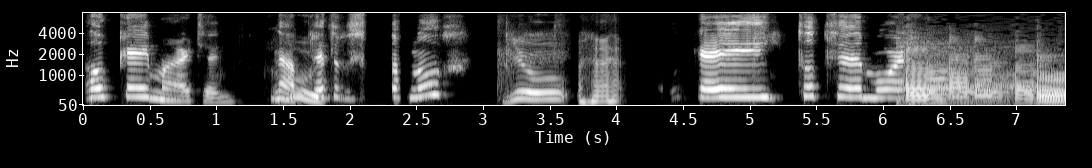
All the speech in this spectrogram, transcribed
Oké, okay, Maarten. Nou, prettige zondag nog. Joe. Oké, tot morgen.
